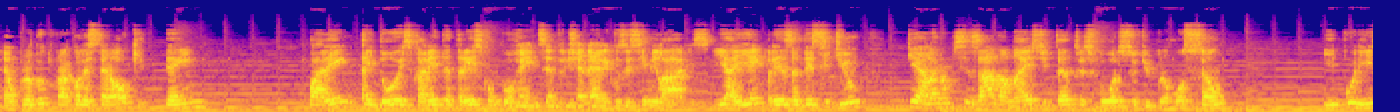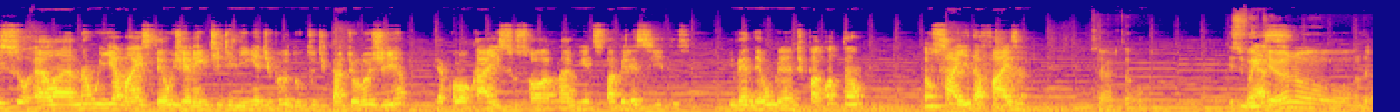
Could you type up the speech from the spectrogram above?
é um produto para colesterol que tem 42, 43 concorrentes entre genéricos e similares. E aí a empresa decidiu que ela não precisava mais de tanto esforço de promoção e por isso ela não ia mais ter um gerente de linha de produto de cardiologia, ia colocar isso só na linha de estabelecidos e vender um grande pacotão. Então saí da Pfizer. Certo. Isso foi nessa... que ano, André?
